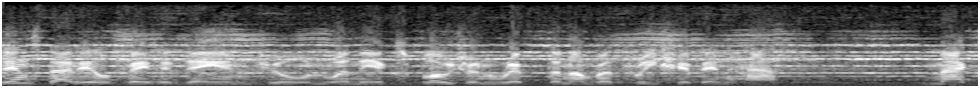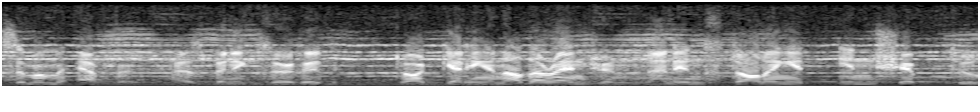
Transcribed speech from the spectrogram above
Since that ill-fated day in June when the explosion ripped the number three ship in half, maximum effort has been exerted toward getting another engine and installing it in ship two.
